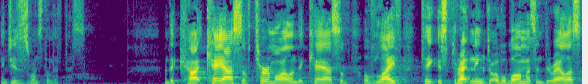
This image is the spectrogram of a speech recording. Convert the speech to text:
And Jesus wants to lift us. When the chaos of turmoil and the chaos of, of life take, is threatening to overwhelm us and derail us,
